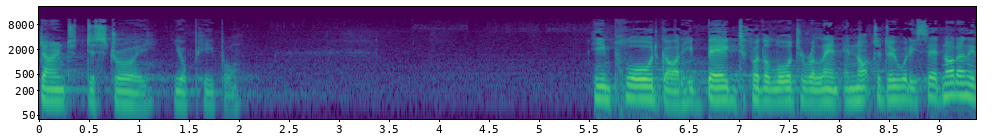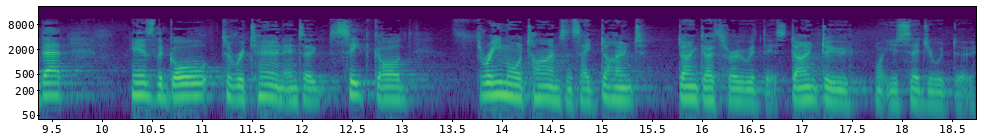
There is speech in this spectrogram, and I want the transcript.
don't destroy your people. He implored God, he begged for the Lord to relent and not to do what he said. Not only that, Here's the goal to return and to seek God three more times and say, don't, don't go through with this. Don't do what you said you would do.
